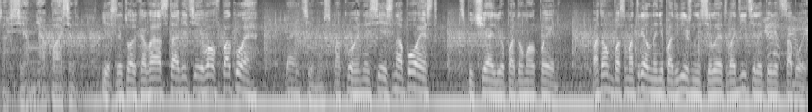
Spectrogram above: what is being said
Совсем не опасен, если только вы оставите его в покое. Дайте ему спокойно сесть на поезд, с печалью подумал Пейн. Потом посмотрел на неподвижный силуэт водителя перед собой.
